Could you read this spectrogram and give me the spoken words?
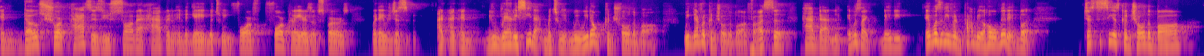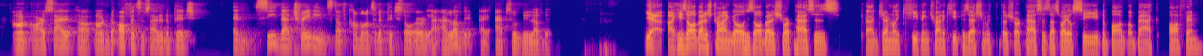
And those short passes, you saw that happen in the game between four four players of Spurs, where they would just and, and, and you rarely see that between we, we don't control the ball. We never control the ball. And for us to have that, it was like maybe it wasn't even probably a whole minute, but just to see us control the ball on our side, uh, on the offensive side of the pitch, and see that training stuff come onto the pitch so early, I, I loved it. I absolutely loved it. Yeah, uh, he's all about his triangles. He's all about his short passes. Uh, generally, keeping trying to keep possession with those short passes. That's why you'll see the ball go back often,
